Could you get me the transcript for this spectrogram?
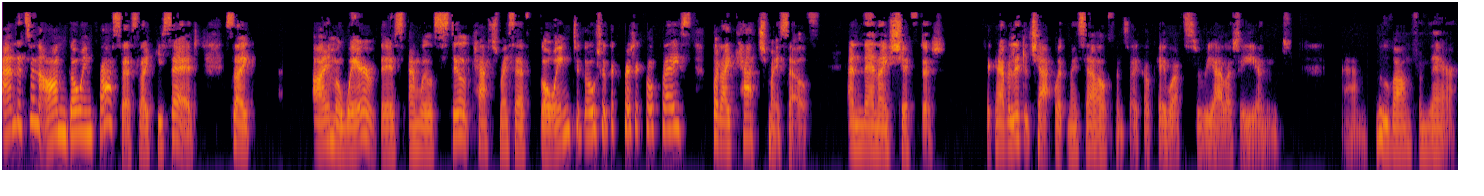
And it's an ongoing process, like you said. It's like I'm aware of this and will still catch myself going to go to the critical place, but I catch myself and then I shift it. Like I have a little chat with myself and it's like, okay, what's the reality and um, move on from there.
